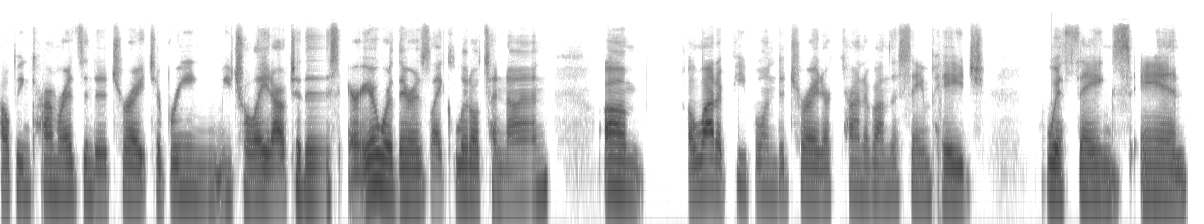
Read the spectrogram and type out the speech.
helping comrades in Detroit to bringing mutual aid out to this area where there is like little to none. Um, a lot of people in Detroit are kind of on the same page with things, and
